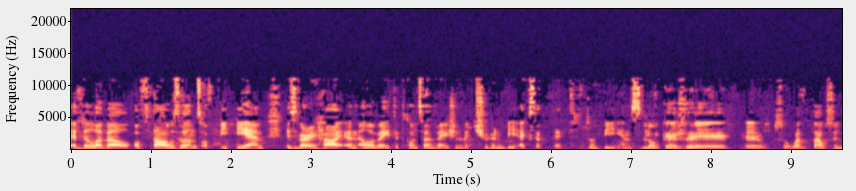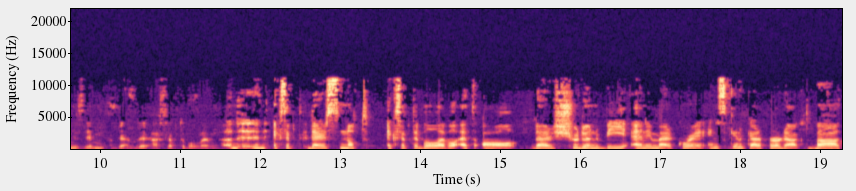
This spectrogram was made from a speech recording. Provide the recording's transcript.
at the level of thousands of ppm is very high and elevated concentration which shouldn't be accepted to be in skin Lo que es, eh, eh, so 1000 is the, the, the acceptable level. Uh, except there's not acceptable level at all. There shouldn't be any mercury in skincare product, but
